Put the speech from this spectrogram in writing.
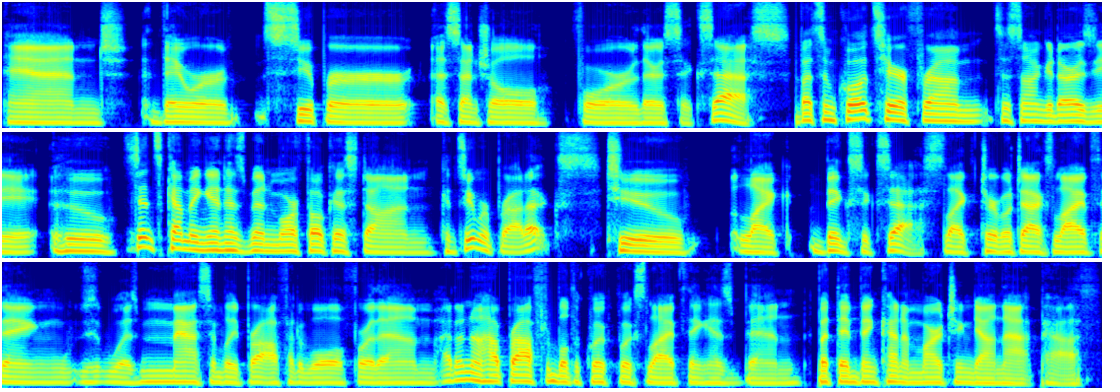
and they were super essential for their success. But some quotes here from Sasan Goodarzi, who since coming in has been more focused on consumer products to like big success. Like TurboTax Live thing was massively profitable for them. I don't know how profitable the QuickBooks Live thing has been, but they've been kind of marching down that path.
